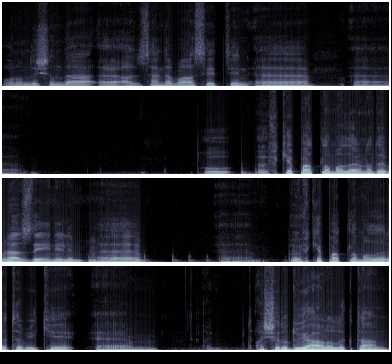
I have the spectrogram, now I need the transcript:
Onun dışında e, sen de bahsettin e, e, bu öfke patlamalarına da biraz değinelim. Hı hı. E, e, öfke patlamaları tabii ki e, aşırı duyarlılıktan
